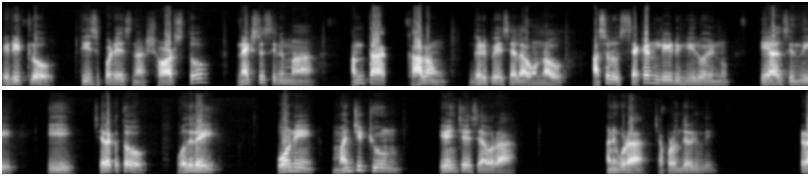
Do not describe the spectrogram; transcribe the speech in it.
ఎడిట్లో తీసిపడేసిన షార్ట్స్తో నెక్స్ట్ సినిమా అంతా కాలం గడిపేసేలా ఉన్నావు. అసలు సెకండ్ లీడ్ హీరోయిన్ చేయాల్సింది ఈ చిలకతో వదిలేయి. పోనీ మంచి ట్యూన్ ఏం చేసావరా అని కూడా చెప్పడం జరిగింది. ఇక్కడ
